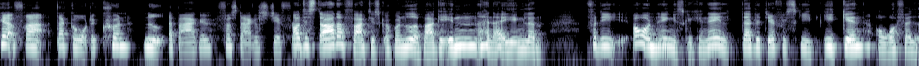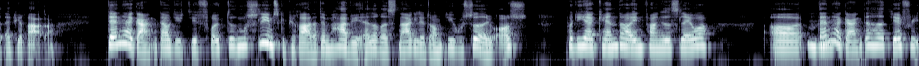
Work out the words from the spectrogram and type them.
Herfra, der går det kun ned ad bakke for stakkels Jeffrey. Og det starter faktisk at gå ned ad bakke, inden han er i England. Fordi over mm. den engelske kanal, der blev Jeffreys skib igen overfaldet af pirater. Den her gang, der var de, de frygtede muslimske pirater, dem har vi allerede snakket lidt om. De huserede jo også på de her kanter og indfangede slaver. Og mm-hmm. den her gang, der havde Jeffrey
